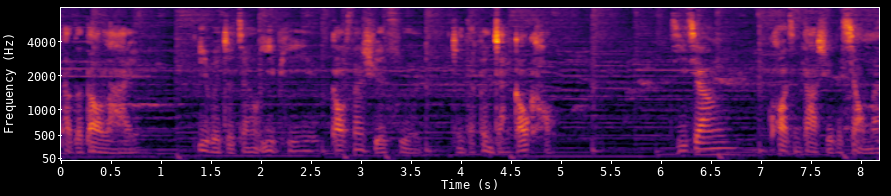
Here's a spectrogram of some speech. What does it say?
它的到来，意味着将有一批高三学子正在奋战高考，即将跨进大学的校门。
